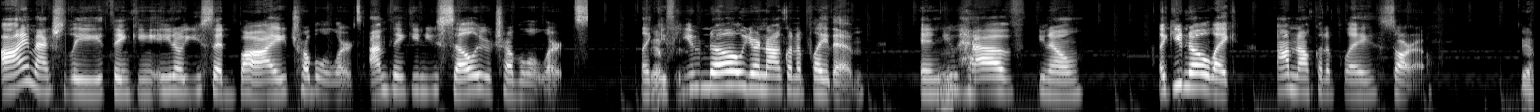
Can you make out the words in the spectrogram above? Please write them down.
I'm actually thinking, you know, you said buy trouble alerts. I'm thinking you sell your trouble alerts. Like Yep. if you know you're not going to play them and Mhm. you have, you know, like you know like I'm not going to play Starro. Yeah.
